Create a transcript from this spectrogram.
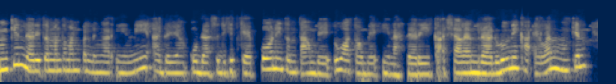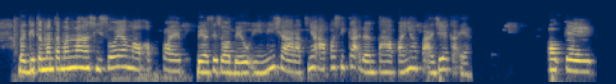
Mungkin dari teman-teman pendengar ini ada yang udah sedikit kepo nih tentang BU atau BI. Nah, dari Kak Shalendra dulu nih, Kak Ellen, mungkin bagi teman-teman mahasiswa yang mau apply beasiswa BU ini, syaratnya apa sih, Kak? Dan tahapannya apa aja ya, Kak, ya? Oke,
